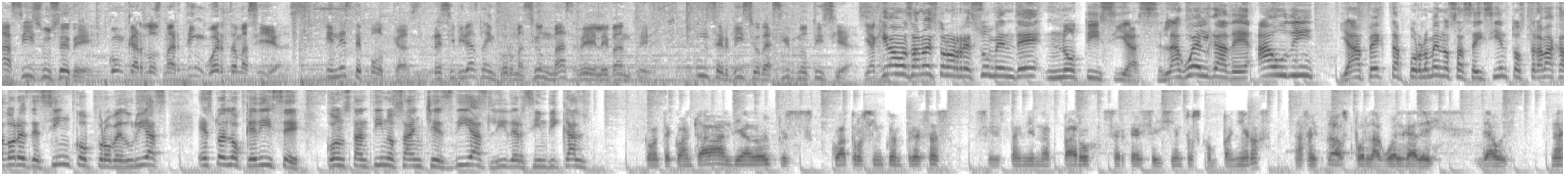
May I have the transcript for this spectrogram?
Así sucede con Carlos Martín Huerta Macías. En este podcast recibirás la información más relevante. Un servicio de Asir Noticias. Y aquí vamos a nuestro resumen de noticias. La huelga de Audi ya afecta por lo menos a 600 trabajadores de cinco proveedurías. Esto es lo que dice Constantino Sánchez Díaz, líder sindical. Como te contaba al día de hoy, pues cuatro o cinco empresas están yendo a paro, cerca de 600 compañeros afectados por la huelga de, Audi.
